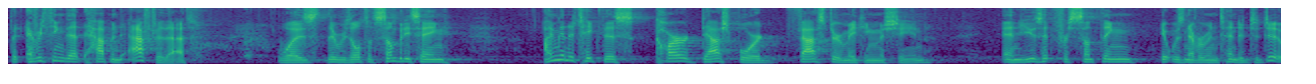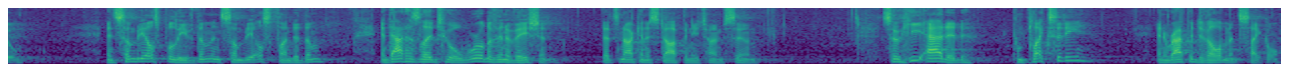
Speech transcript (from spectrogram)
But everything that happened after that was the result of somebody saying, I'm going to take this car dashboard faster making machine and use it for something it was never intended to do. And somebody else believed them and somebody else funded them. And that has led to a world of innovation that's not going to stop anytime soon. So he added complexity and rapid development cycle.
